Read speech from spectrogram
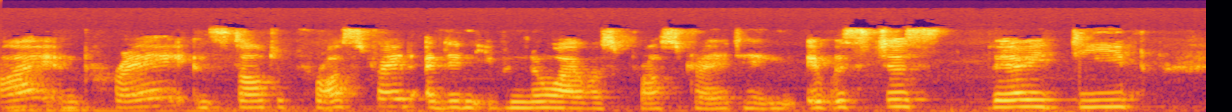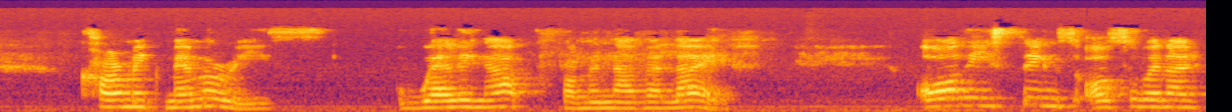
cry and pray and start to prostrate. I didn't even know I was prostrating. It was just very deep karmic memories welling up from another life. All these things, also when I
